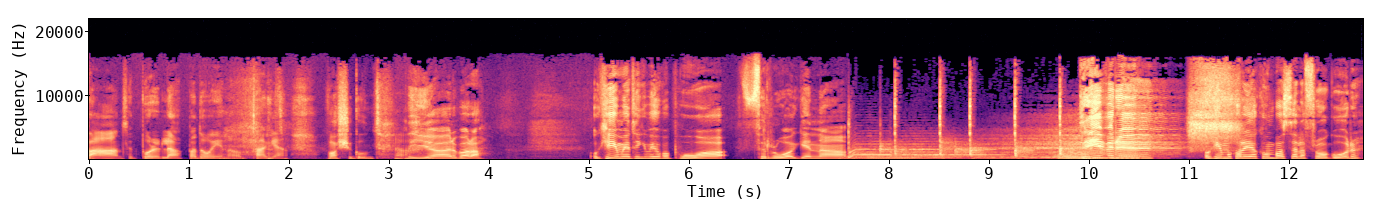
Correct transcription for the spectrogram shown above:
fan. Sätt på dig löpardojorna och tagga. Varsågod. Det gör det bara. Okej, men jag tänker vi hoppar på frågorna. Driver du? Okej, men kolla jag kommer bara ställa frågor.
